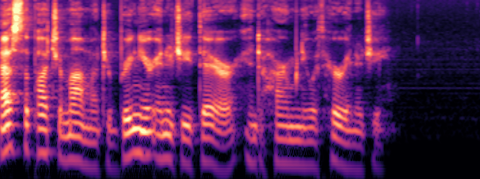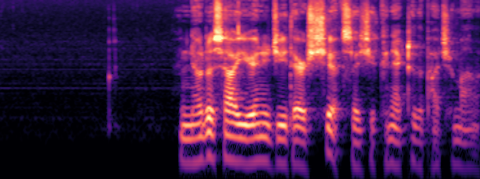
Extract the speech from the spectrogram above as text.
Ask the Pachamama to bring your energy there into harmony with her energy. And notice how your energy there shifts as you connect to the Pachamama.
